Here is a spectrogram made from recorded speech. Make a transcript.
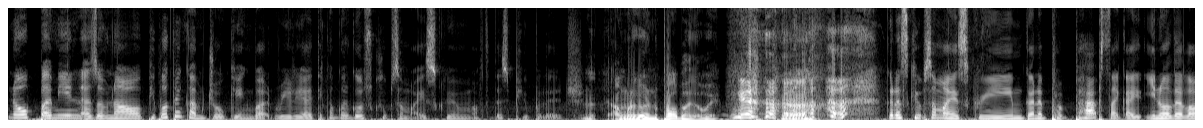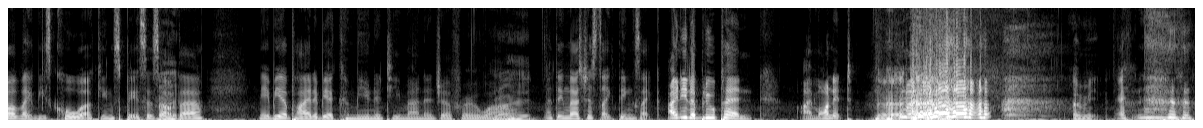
Nope. I mean, as of now, people think I'm joking, but really, I think I'm gonna go scoop some ice cream after this pupillage. Mm, I'm gonna go to Nepal, by the way. gonna scoop some ice cream. Gonna p- perhaps like I, you know, there are a lot of like these co-working spaces Right. out there. Maybe apply to be a community manager for a while. Right. I think that's just like things like I need a blue pen. I'm on it. I mean,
